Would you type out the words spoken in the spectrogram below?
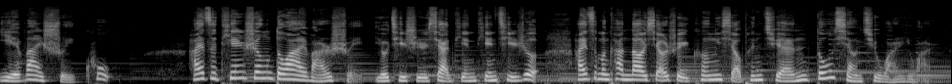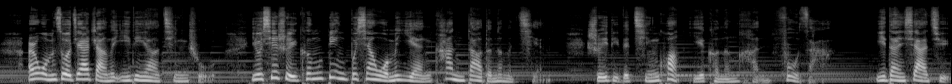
野外水库。孩子天生都爱玩水，尤其是夏天天气热，孩子们看到小水坑、小喷泉都想去玩一玩。而我们做家长的一定要清楚，有些水坑并不像我们眼看到的那么浅，水底的情况也可能很复杂。一旦下去，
